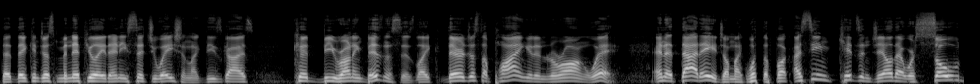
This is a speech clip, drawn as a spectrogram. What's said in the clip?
that they can just manipulate any situation. Like these guys could be running businesses. Like they're just applying it in the wrong way. And at that age, I'm like, what the fuck? I seen kids in jail that were so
